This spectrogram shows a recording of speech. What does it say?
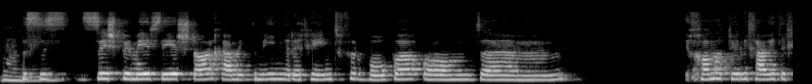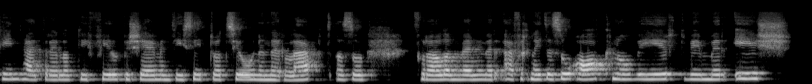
Mhm. Das, ist, das ist bei mir sehr stark auch mit dem inneren Kind verwoben und ähm, ich habe natürlich auch in der Kindheit relativ viel beschämende Situationen erlebt. Also vor allem, wenn man einfach nicht so angenommen wird, wie man ist.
